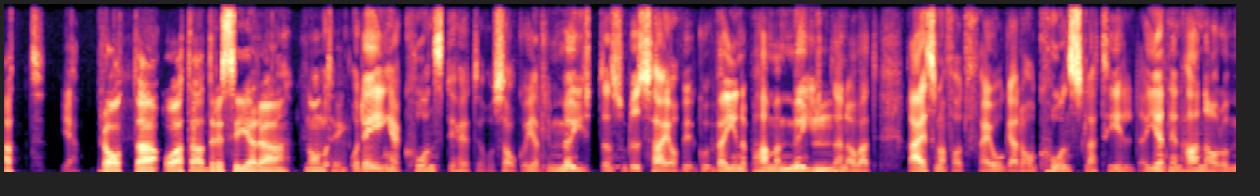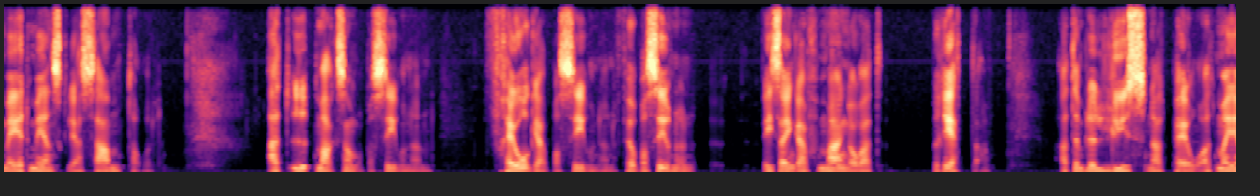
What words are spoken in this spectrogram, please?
Att Ja. prata och att adressera någonting. Och, och det är inga konstigheter och saker. Egentligen myten som du säger, vi var inne på här med myten Mm. av att rädslan för att fråga, det har konstlat till det. Egentligen handlar det om medmänskliga samtal. Att uppmärksamma personen, fråga personen, få personen visa engagemang av att berätta. Att den blir lyssnad på, att man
